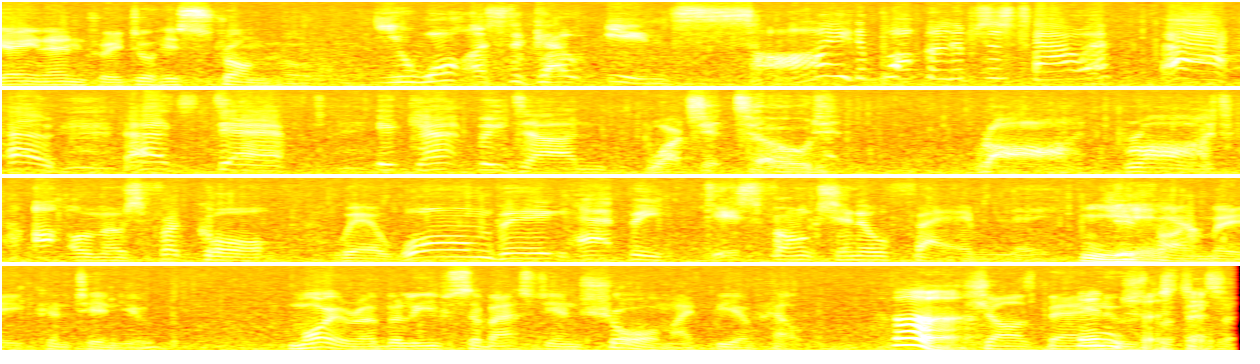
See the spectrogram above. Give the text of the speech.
gain entry to his stronghold. You want us to go inside Apocalypse's tower? Oh, that's daft. It can't be done. Watch it, Toad. Right, right. I almost forgot. We're one big, happy, dysfunctional family. If I may continue, Moira believes Sebastian Shaw might be of help. Huh. Shaw's bad news, Interesting. Professor.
